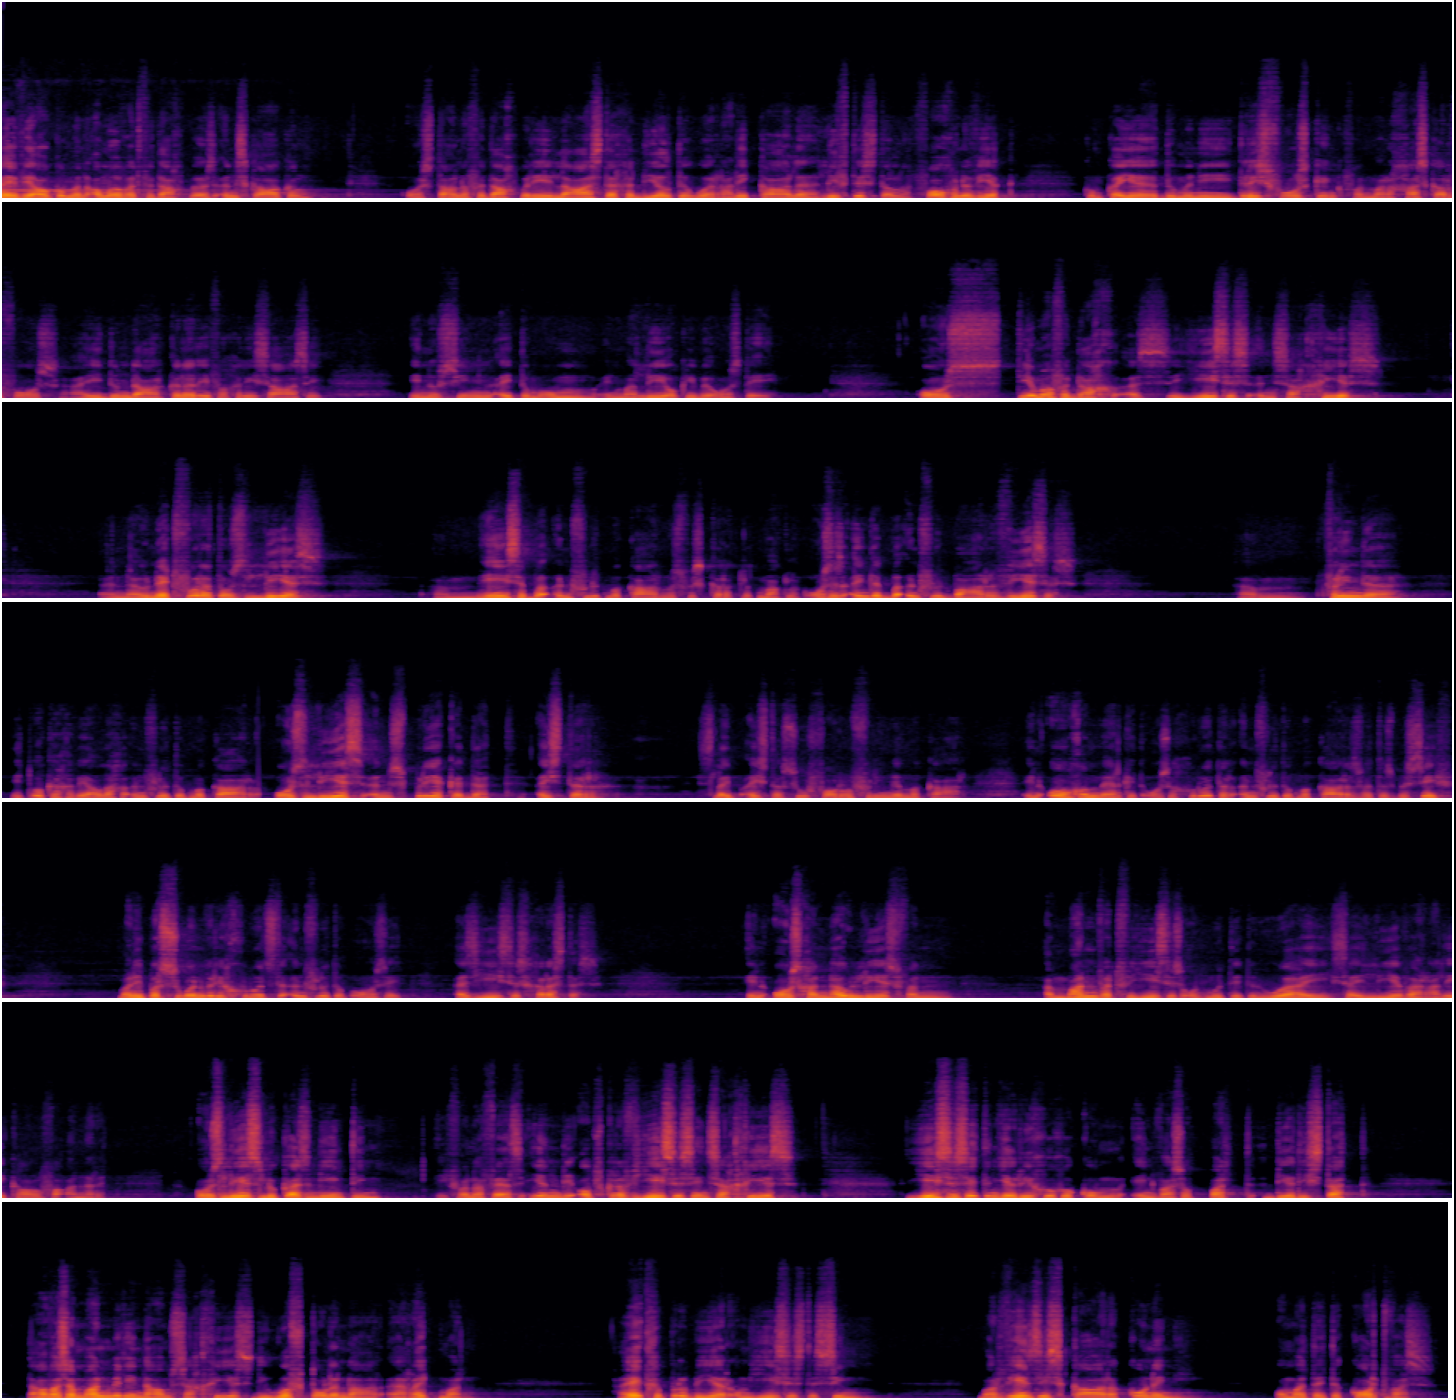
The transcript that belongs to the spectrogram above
Baie welkom aan almal wat vandag by ons inskakel. Ons staan nou vandag by die laaste gedeelte oor radikale liefdesstil. Volgende week kom kuier Dominee Dries Volskenk van Madagaskar vir ons. Hy doen daar kinderevangelisasie en ons sien uit om hom en Marlie ook hier by ons te hê. Ons tema vandag is Jesus in sy gees. En nou net voordat ons lees, um, mense beïnvloed mekaar mos verskriklik maklik. Ons is eintlik beïnvloedbare wesens. Ehm um, vriende het ook 'n geweldige invloed op mekaar. Ons lees in Spreuke dat eyster slyp eyster, so vorm vriende mekaar. En ongemerk het ons 'n groter invloed op mekaar as wat ons besef. Maar die persoon wat die grootste invloed op ons het, is Jesus Christus. En ons gaan nou lees van 'n man wat vir Jesus ontmoet het en hoe hy sy lewe radikaal verander het. Ons lees Lukas 19 vanaf vers 1 die opskrif Jesus en sy gees. Jesus het in Jerigo gekom en was op pad deur die stad. Daar was 'n man met die naam Saggeus, die hooftollenaar, 'n ryk man. Hy het geprobeer om Jesus te sien, maar weens die skare kon hy nie omdat hy te kort was.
